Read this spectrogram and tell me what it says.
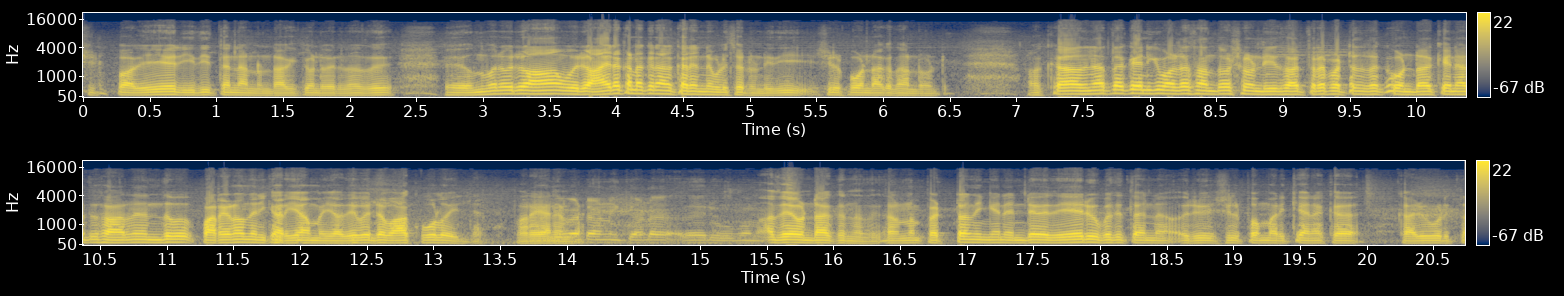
ശില്പം അതേ രീതിയിൽ തന്നെയാണ് ഉണ്ടാക്കിക്കൊണ്ട് വരുന്നത്. ഒന്നുപോലെ ഒന്നും ഒരു ആ ഒരു ആയിരക്കണക്കിന് ആൾക്കാർ എന്നെ വിളിച്ചിട്ടുണ്ട് ഈ ശില്പം ഉണ്ടാക്കുന്ന കണ്ടുകൊണ്ട്. ഒക്കെ അതിനകത്തൊക്കെ എനിക്ക് വളരെ സന്തോഷമുണ്ട്. ഈ അത്ര പെട്ടെന്ന് ഇതൊക്കെ ഉണ്ടാക്കിയതിനകത്ത് സാറിന് എന്ത് പറയണമെന്ന് എനിക്ക് അറിയാൻ വയ്യ അതേപോലെ വാക്കുകളും ഇല്ല പറയാനുള്ള അതേ ഉണ്ടാക്കുന്നത്. കാരണം പെട്ടെന്ന് ഇങ്ങനെ എന്റെ ഇതേ രൂപത്തിൽ തന്നെ ഒരു ശില്പം വരയ്ക്കാനൊക്കെ കഴിവ് കൊടുത്ത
